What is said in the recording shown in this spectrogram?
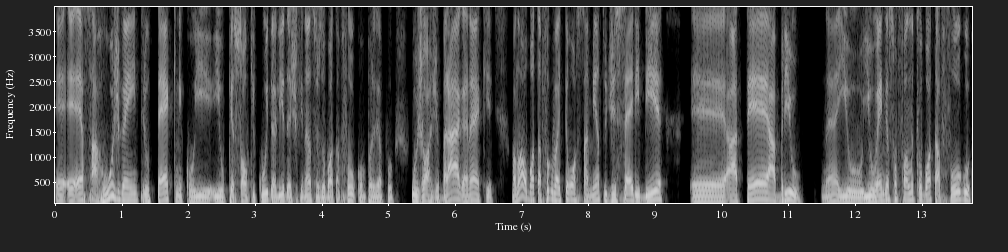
é, é essa rusga entre o técnico e, e, o pessoal que cuida ali das finanças do Botafogo, como por exemplo o Jorge Braga, né? Que falou, o Botafogo vai ter um orçamento de Série B é, até abril, né? E o, e o Anderson falando que o Botafogo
